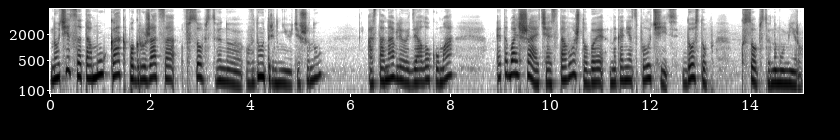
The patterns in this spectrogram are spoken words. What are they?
Научиться тому, как погружаться в собственную внутреннюю тишину, останавливать диалог ума — это большая часть того, чтобы, наконец, получить доступ к собственному миру.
